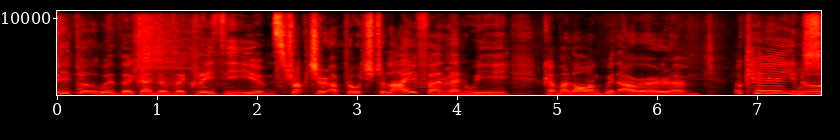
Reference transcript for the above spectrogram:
people with a kind of a crazy um, structure approach to life, and Yeah. then we come along with our. Um, Okay, you know,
